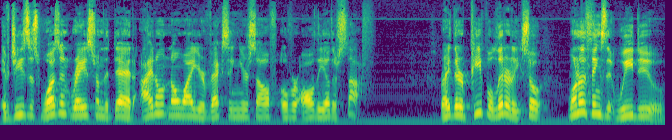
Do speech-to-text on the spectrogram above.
If Jesus wasn't raised from the dead, I don't know why you're vexing yourself over all the other stuff. Right? There are people literally. So, one of the things that we do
